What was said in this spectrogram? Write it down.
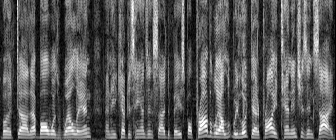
But uh, that ball was well in, and he kept his hands inside the baseball. Probably, I'll, we looked at it, probably 10 inches inside,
